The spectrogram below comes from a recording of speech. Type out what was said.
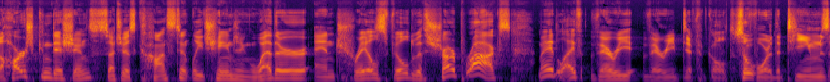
The harsh conditions, such as constantly changing weather and trails filled with sharp rocks, made life very, very difficult So- for the teams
